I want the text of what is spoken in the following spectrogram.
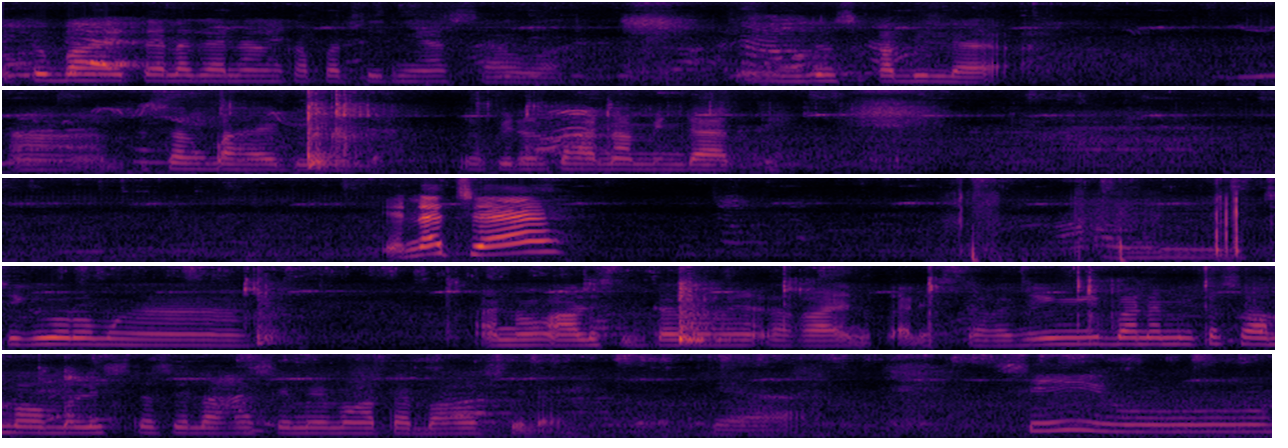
Ito bahay talaga ng kapatid niya asawa. Yung doon sa kabila, ah, isang bahay din nila. Yung pinuntahan namin dati. Yan na, Che! Hmm, siguro mga ano, alis din kami mamaya kakain at alis na kami. Yung iba namin kasama, umalis na sila kasi may mga trabaho sila. Kaya, see you!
